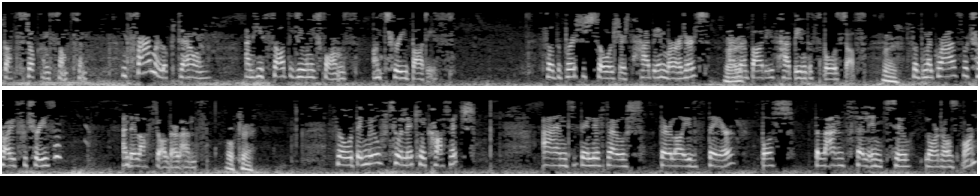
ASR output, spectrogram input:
got stuck on something. The farmer looked down and he saw the uniforms on three bodies. So the British soldiers had been murdered Right. and their bodies had been disposed of. Right. So the McGraths were tried for treason and they lost all their lands. Okay. So they moved to a little cottage and they lived out their lives there, but the lands fell into Lord Osborne.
